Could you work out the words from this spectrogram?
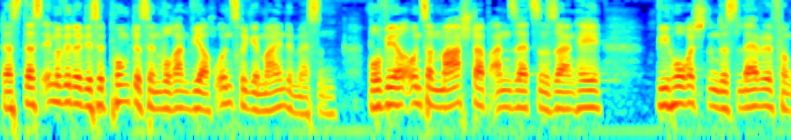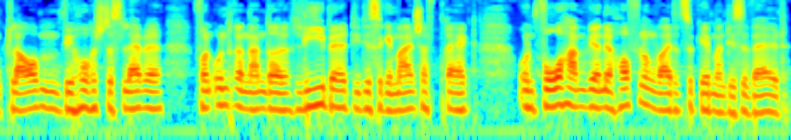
dass das immer wieder diese Punkte sind, woran wir auch unsere Gemeinde messen, wo wir unseren Maßstab ansetzen und sagen, hey, wie hoch ist denn das Level von Glauben? Wie hoch ist das Level von untereinander Liebe, die diese Gemeinschaft prägt? Und wo haben wir eine Hoffnung weiterzugeben an diese Welt?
